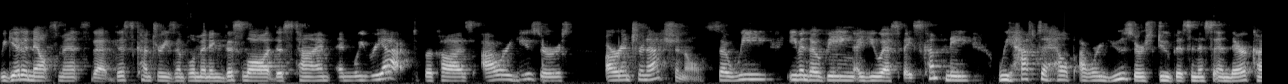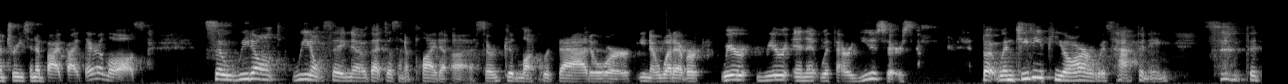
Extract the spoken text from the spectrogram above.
we get announcements that this country is implementing this law at this time, and we react because our users are international. So we, even though being a U.S. based company, we have to help our users do business in their countries and abide by their laws so we don't we don't say no that doesn't apply to us or good luck with that or you know whatever. We're we're in it with our users. But when gdpr was happening so the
